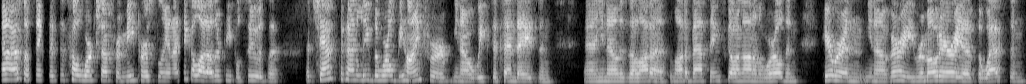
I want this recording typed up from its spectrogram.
And I also think that this whole workshop, for me personally, and I think a lot of other people too, is a, a chance to kind of leave the world behind for you know a week to ten days, and and you know there's a lot of a lot of bad things going on in the world, and here we're in you know a very remote area of the West, and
